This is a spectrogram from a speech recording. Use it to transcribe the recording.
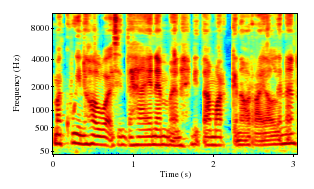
mä kuin haluaisin tehdä enemmän, niin tämä markkina on rajallinen.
